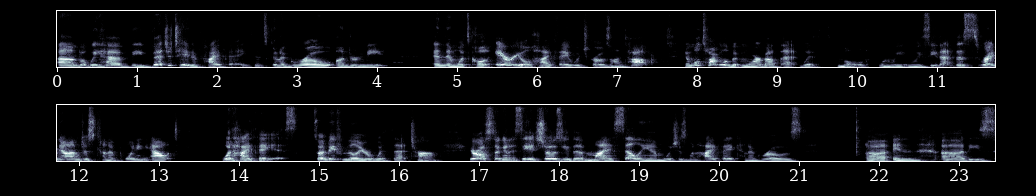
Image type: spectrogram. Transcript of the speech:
Um, but we have the vegetative hyphae that's going to grow underneath and then what's called aerial hyphae, which grows on top. And we'll talk a little bit more about that with mold when we, when we see that. This right now, I'm just kind of pointing out what hyphae is. So I'd be familiar with that term. You're also going to see it shows you the mycelium, which is when hyphae kind of grows uh, in uh, these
